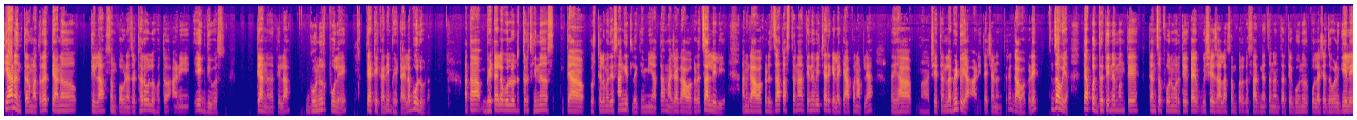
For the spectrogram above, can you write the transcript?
त्यानंतर मात्र त्यानं तिला संपवण्याचं ठरवलं होतं आणि एक दिवस त्यानं तिला गोनूर पुले त्या ठिकाणी भेटायला बोलवलं. आता भेटायला बोलवलं तर हिनं स- त्या हॉस्टेलमध्ये सांगितलं की मी आता माझ्या गावाकडे चाललेली आहे. आणि गावाकडे जात असताना तिने विचार केला की आपण आपल्या ह्या अं, चेतनला भेटूया आणि त्याच्यानंतर गावाकडे जाऊया. त्या पद्धतीने मग ते त्यांचा फोनवरती काही विषय झाला संपर्क साधण्याचा नंतर ते गोनूर पुलाच्या जवळ गेले.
